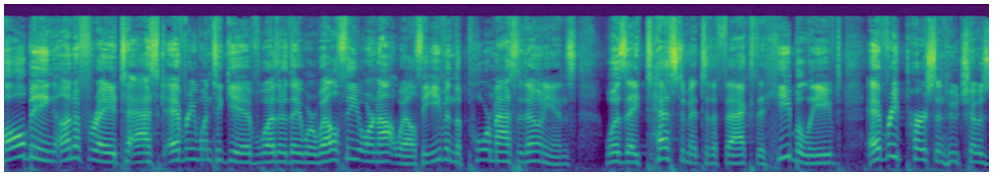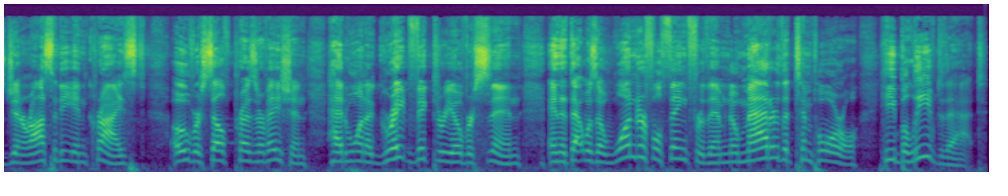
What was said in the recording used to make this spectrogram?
Paul being unafraid to ask everyone to give, whether they were wealthy or not wealthy, even the poor Macedonians, was a testament to the fact that he believed every person who chose generosity in Christ over self preservation had won a great victory over sin, and that that was a wonderful thing for them, no matter the temporal. He believed that.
